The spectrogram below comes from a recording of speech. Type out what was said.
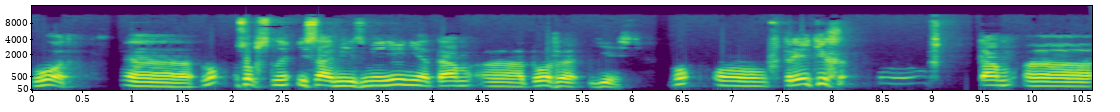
Вот. Э, ну, собственно, и сами изменения там э, тоже есть. Ну, в-третьих, там э,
